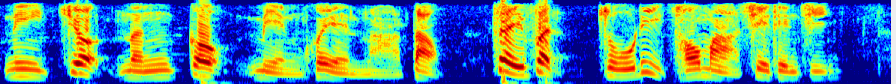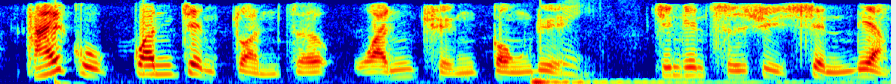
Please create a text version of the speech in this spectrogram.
你就能够免费拿到。这一份主力筹码谢天机台股关键转折完全攻略，今天持续限量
